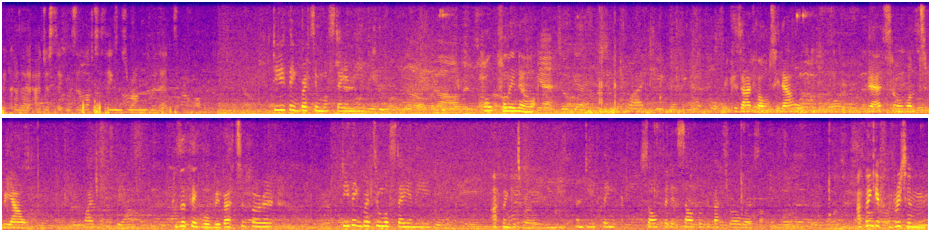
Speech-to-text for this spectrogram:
because I, I just think there's a lot of things wrong with it. Do you think Britain will stay in the EU? Hopefully not, Why? because I voted out. Yeah, so I want to be out. Why do you want to be out? Because I think we'll be better for it. Do you think Britain will stay in the EU? I think it will. And do you think Salford itself will be better or worse off in the EU? I think if Britain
